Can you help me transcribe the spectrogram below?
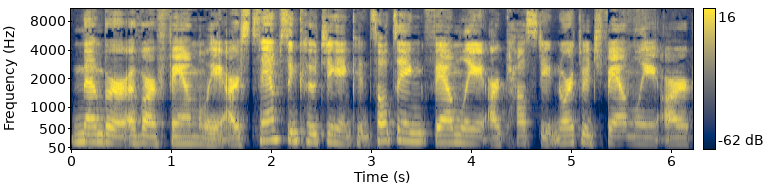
member of our family, our Sampson coaching and consulting family, our Cal State Northridge family, our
